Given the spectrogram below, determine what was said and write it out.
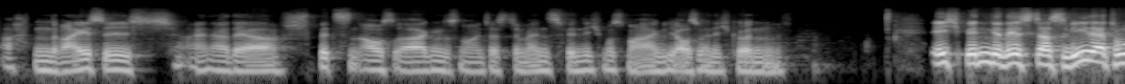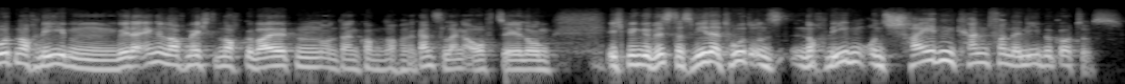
38, einer der Spitzenaussagen des Neuen Testaments, finde ich, muss man eigentlich auswendig können. Ich bin gewiss, dass weder Tod noch Leben, weder Engel noch Mächte noch Gewalten, und dann kommt noch eine ganz lange Aufzählung. Ich bin gewiss, dass weder Tod uns noch Leben uns scheiden kann von der Liebe Gottes.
